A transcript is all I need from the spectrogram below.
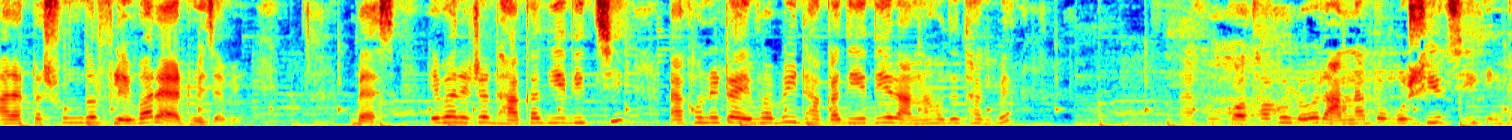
আর একটা সুন্দর ফ্লেভার অ্যাড হয়ে যাবে। ব্যাস, এবার এটা ঢাকা দিয়ে দিচ্ছি। এখন এটা এভাবেই ঢাকা দিয়ে দিয়ে রান্না হতে থাকবে। কথা হলো, রান্না তো বসিয়েছি, কিন্তু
